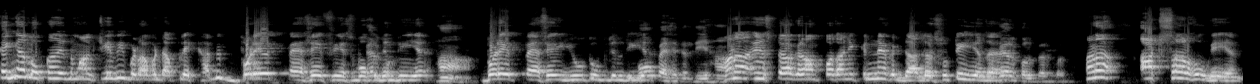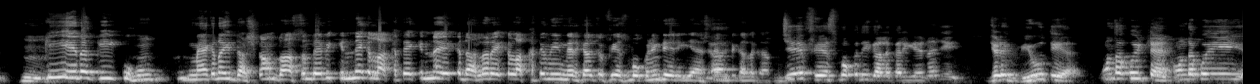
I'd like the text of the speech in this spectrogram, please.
ਕਈਆਂ ਲੋਕਾਂ ਦੇ ਦਿਮਾਗ 'ਚ ਇਹ ਵੀ ਬੜਾ ਵੱਡਾ ਭੁਲੇਖਾ ਵੀ ਬੜੇ ਪੈਸੇ ਫੇਸਬੁੱਕ। ਦਿੰਦੀ ਹੈ ਹਾਂ। ਬੜੇ ਪੈਸੇ YouTube ਦਿੰਦੀ ਹੈ ਉਹ ਪੈਸੇ ਦਿੰਦੀ ਹੈ ਹਾਂ। ਹਨਾ ਇੰਸਟਾਗ੍ਰam ਪਤਾ ਨਹੀਂ ਕਿੰਨੇ ਕੁ ਡਾਲਰ ਸੁੱਟੀ ਜਾਂਦਾ। ਬਿਲਕੁਲ ਬਿਲਕੁਲ। ਹਨਾ 8 ਸਾਲ ਹੋ ਗਏ ਆ। ਕੀ ਇਹਦਾ ਕੀ ਹੁਣ ਮੈਂ ਕਹਿੰਦਾ ਇਹ ਦਰਸ਼ਕਾਂ ਨੂੰ ਦੱਸ ਦਿੰਦੇ ਵੀ ਕਿੰਨੇ ਕੁ ਲੱਖ ਤੇ ਕਿੰਨੇ 1 ਡਾਲਰ 1 ਲੱਖ ਤੇ ਵੀ ਮੇਰੇ ਖਿਆਲ ਚ ਫੇਸਬੁੱਕ ਨਹੀਂ ਦੇ ਰਹੀ ਹੈ ਇਸ ਟਾਈਮ ਦੀ ਗੱਲ ਕਰਨੀ। ਜੇ ਫੇਸਬੁੱਕ ਦੀ ਗੱਲ ਕਰੀਏ ਨਾ ਜੀ ਜਿਹੜੇ ਵਿਊ ਤੇ ਆ ਉਹਦਾ ਕੋਈ ਟੈ- ਉਹਦਾ ਕੋਈ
